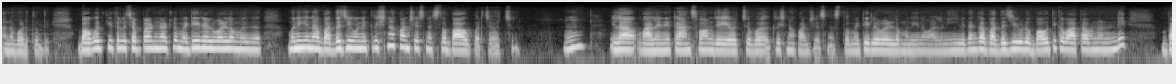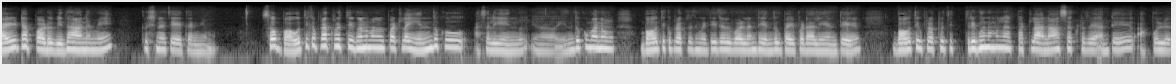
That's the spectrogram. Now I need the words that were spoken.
అనబడుతుంది. భగవద్గీతలో చెప్పబడినట్లు మెటీరియల్ వల్ల మునిగిన బద్ధజీవుని కృష్ణ కాన్షియస్నెస్తో బాగుపరచవచ్చు ఇలా వాళ్ళని ట్రాన్స్ఫార్మ్ చేయవచ్చు కృష్ణ కాన్షియస్నెస్తో మెటీరియల్ వరల్డ్లో మునిగిన వాళ్ళని. ఈ విధంగా బద్ధజీవుడు భౌతిక వాతావరణం నుండి బయటపడు విధానమే కృష్ణ చైతన్యము. సో భౌతిక ప్రకృతి గుణముల పట్ల ఎందుకు అసలు ఎందు ఎందుకు మనం భౌతిక ప్రకృతి మెటీరియల్ వరల్డ్ అంటే ఎందుకు భయపడాలి అంటే భౌతిక ప్రకృతి త్రిగుణముల పట్ల అనాసక్తి అంటే అప్పులు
